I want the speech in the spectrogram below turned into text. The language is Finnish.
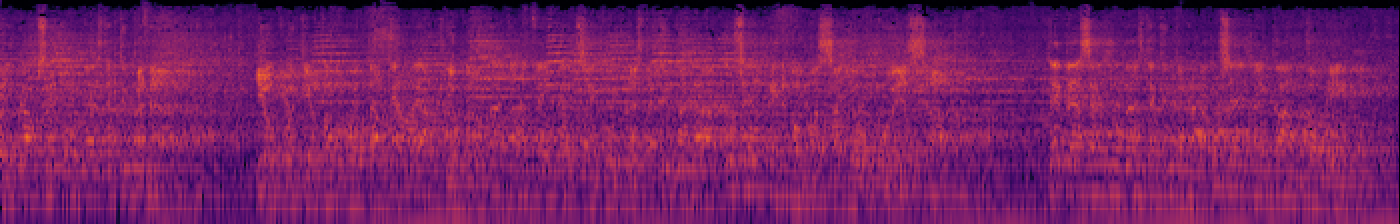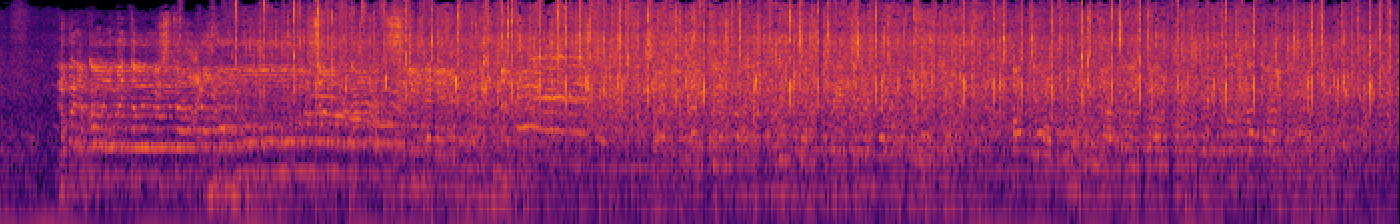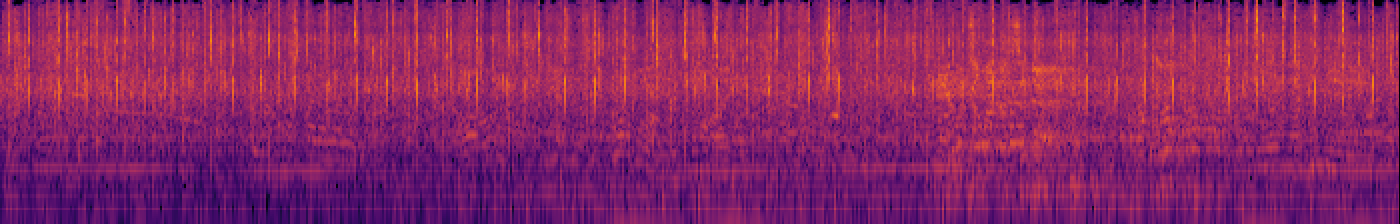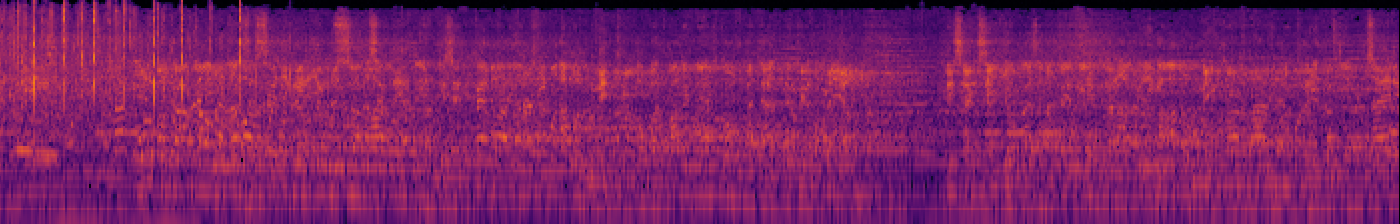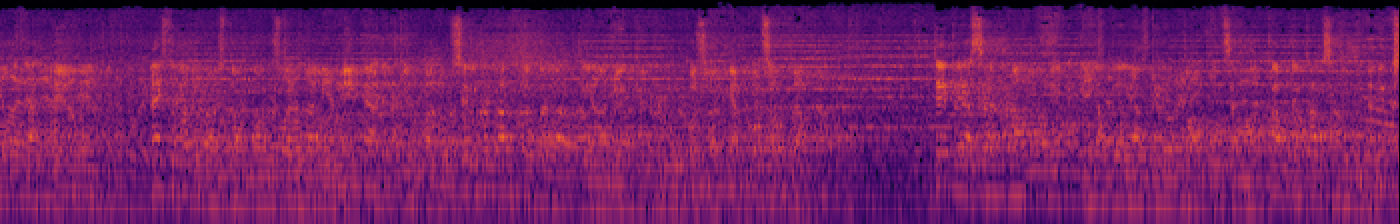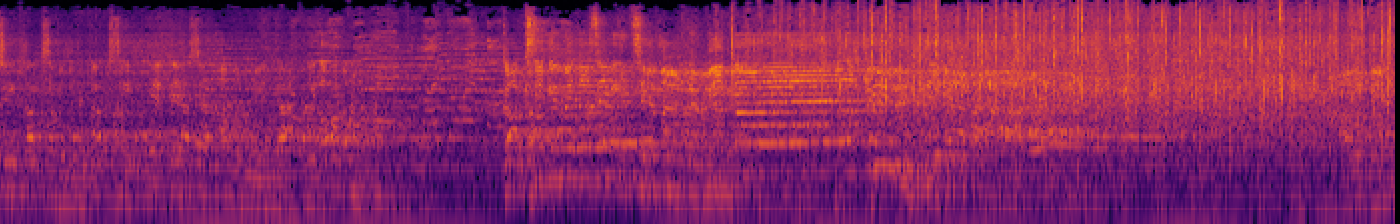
veikkauksen kultaista kypärää. Joukkuekilpailu voittaa pelaaja, joka on kantanut veikkauksen kultaista kypärää useimmin omassa joukkueessaan. TPS kultaista kypärää useimmin kantoi numero 13 Juuso Pärssinen. Kaiken kaikkiaan 27 ottelusta. Paljon onnea veikkauksen Seppo Katalista. Seuraavat entiset pelaajat, alumnit, ovat valinneet kolme tähtöpelaajaa. Lisäksi jokaisena peliiltana liiga-alumni on valinnut liigakierroksen kolme tähteä. Näistä valinnoista on muodostunut alumnin tähdet kilpailun seurata, joka ratkeaa nyt runkosarjan osalta. TPSn alumnin ja VMDn palkitsema kauden 21-22 TPSn alumnin tähti on 27 Mikael Pyyhtiä!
